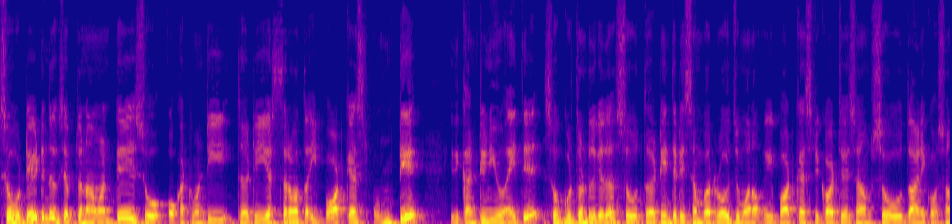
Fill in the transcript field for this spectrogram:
so date ఎందుకు చెప్తున్నామంటే సో ఒక ట్వంటీ థర్టీ ఇయర్స్ తర్వాత ఈ పాడ్కాస్ట్ ఉంటే ఇది కంటిన్యూ అయితే సో గుర్తుంటుంది కదా సో థర్టీన్త్ డిసెంబర్ రోజు మనం ఈ పాడ్కాస్ట్ రికార్డ్ చేసాం సో దానికోసం.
